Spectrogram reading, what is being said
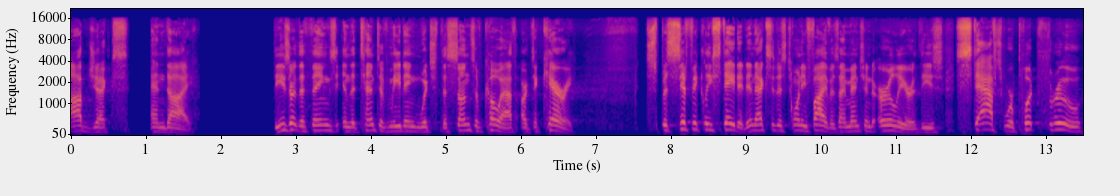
objects and die. These are the things in the tent of meeting which the sons of Kohath are to carry specifically stated in Exodus 25, as I mentioned earlier, these staffs were put through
